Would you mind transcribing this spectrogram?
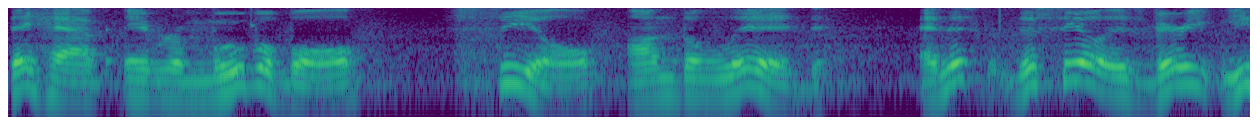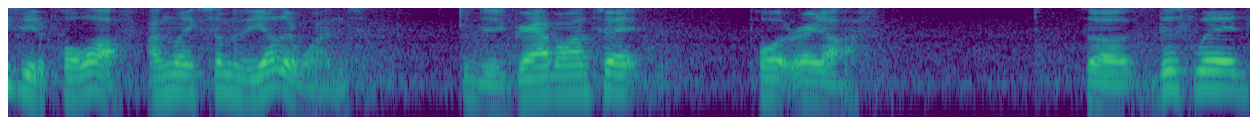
They have a removable seal on the lid. And this this seal is very easy to pull off, unlike some of the other ones. You just grab onto it, pull it right off. So this lid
